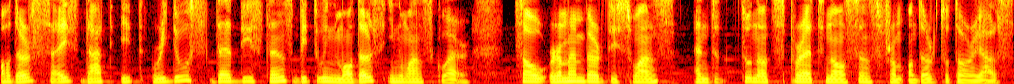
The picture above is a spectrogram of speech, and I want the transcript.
others says that it reduce the distance between models in one square. So remember this once and do not spread nonsense from other tutorials.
